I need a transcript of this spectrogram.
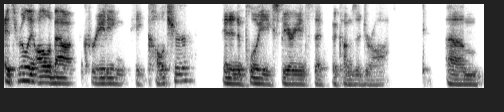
it's really all about creating a culture and an employee experience that becomes a draw. Um,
